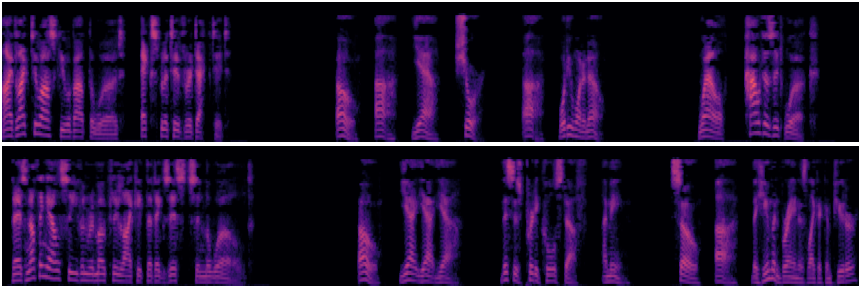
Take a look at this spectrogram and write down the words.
I'd like to ask you about the word, expletive redacted. Oh, ah, yeah, sure. Ah, what do you want to know? Well, how does it work? There's nothing else even remotely like it that exists in the world. Oh, yeah, yeah, yeah. This is pretty cool stuff, I mean. So, uh, the human brain is like a computer,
